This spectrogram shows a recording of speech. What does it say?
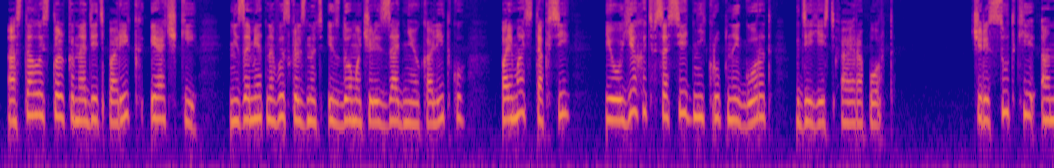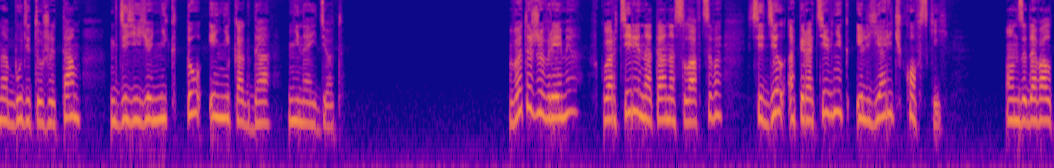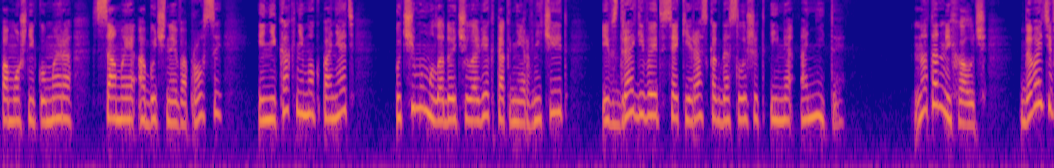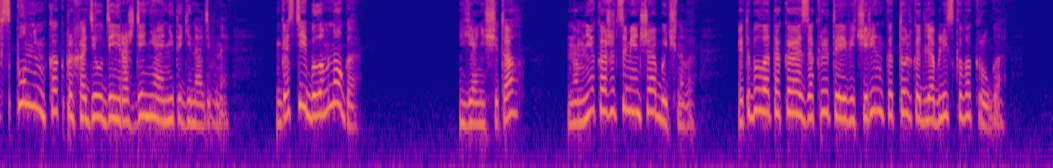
Осталось только надеть парик и очки, незаметно выскользнуть из дома через заднюю калитку, поймать такси и уехать в соседний крупный город, где есть аэропорт — Через сутки она будет уже там, где ее никто и никогда не найдет. В это же время в квартире Натана Славцева сидел оперативник Илья Речковский. Он задавал помощнику мэра самые обычные вопросы и никак не мог понять, почему молодой человек так нервничает и вздрагивает всякий раз, когда слышит имя Аниты. «Натан Михайлович, Давайте вспомним, как проходил день рождения Аниты Геннадьевны. Гостей было много. Я не считал, но мне кажется меньше обычного. Это была такая закрытая вечеринка только для близкого круга.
